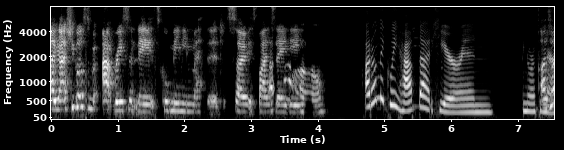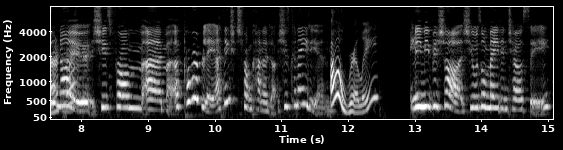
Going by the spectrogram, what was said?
I actually got some app recently. It's called Mimi Method. So it's by this lady. Oh. I don't think we have that here in North America. I don't know. She's from um, uh, probably. I think she's from Canada. She's Canadian. Oh, really? Mimi Bouchard. She was on Made in Chelsea,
